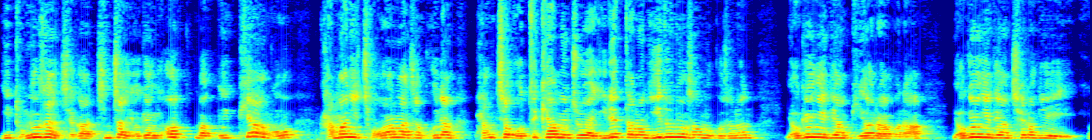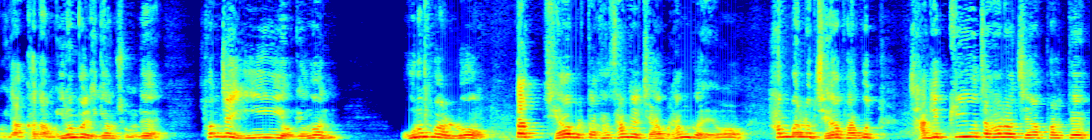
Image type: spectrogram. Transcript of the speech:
이 동영상 자체가 진짜 여경이 어 막 피하고 가만히 저항하지 않고 그냥 방책 어떻게 하면 좋아 이랬다면 이 동영상 놓고서는 여경에 대한 비하를 하거나 여경에 대한 체력이 약하다 뭐 이런 걸 얘기하면 좋은데 현재 이 여경은 오른발로 딱 제압을 딱 한- 상대를 제압을 한 거예요. 한 발로 제압하고 자기 피해자 하나 제압할 때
